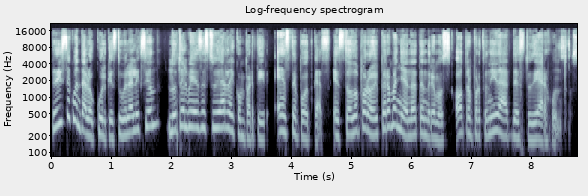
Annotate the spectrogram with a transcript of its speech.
¿Te diste cuenta lo cool que estuvo la lección? No te olvides de estudiarla y compartir este podcast. Es todo por hoy, pero mañana tendremos otra oportunidad de estudiar juntos.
